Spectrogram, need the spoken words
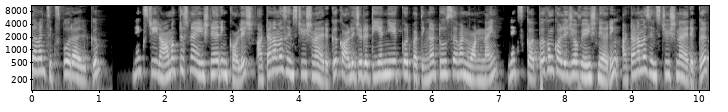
seven six four இருக்குது next Sri Ramakrishna engineering college autonomous இன்ஸ்டியூஷனாக இருக்குது காலேஜோட டிஎன்ஏ கோட் பார்த்தீங்கன்னா two seven one nine next Karpagam college of engineering autonomous இன்ஸ்டியூஷனாக இருக்குது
